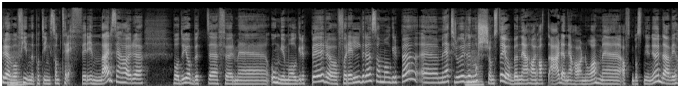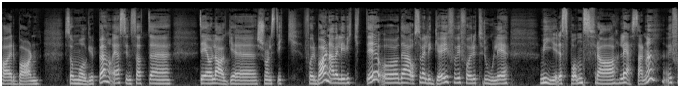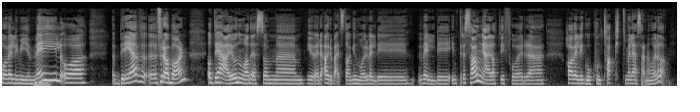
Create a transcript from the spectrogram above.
prøve mm. å finne på ting som treffer innen der. Så jeg har eh, både jobbet eh, før med unge målgrupper og foreldre som målgruppe. Eh, men jeg tror den mm. morsomste jobben jeg har hatt, er den jeg har nå med Aftenposten Junior, der vi har barn som målgruppe. Og jeg syns at det å lage journalistikk for barn er veldig viktig, og det er også veldig gøy, for vi får utrolig mye respons fra leserne. Vi får veldig mye mm. mail og brev eh, fra barn. Og det er jo noe av det som uh, gjør arbeidsdagen vår veldig, veldig interessant, er at vi får uh, ha veldig god kontakt med leserne våre, da.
